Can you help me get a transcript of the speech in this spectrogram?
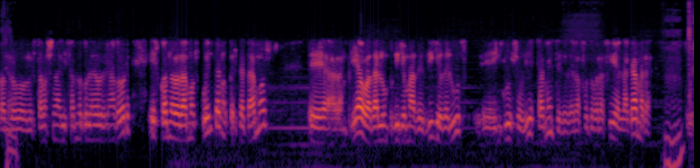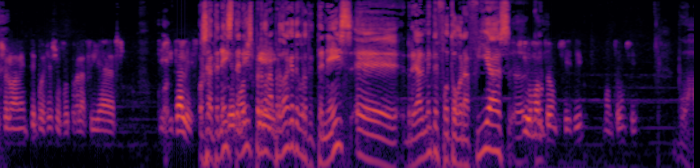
cuando Claro. lo estamos analizando con el ordenador, es cuando nos damos cuenta, nos percatamos eh, al ampliar o a darle un poquillo más de brillo, de luz, eh, incluso directamente desde la fotografía en la cámara. Pues solamente, pues eso, fotografías digitales. O sea, tenéis, tenéis, que- perdona, perdona que te corte, tenéis eh, realmente fotografías. eh, Sí, un con- montón, sí, sí, un montón, sí. Buah.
